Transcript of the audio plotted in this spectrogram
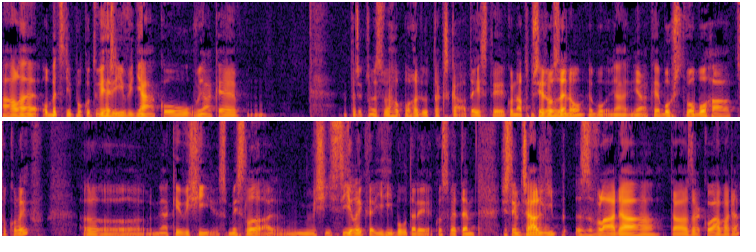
ale obecně, pokud věří v nějakou, v nějaké, to řeknu ze svého pohledu takřka ateisty, jako nadpřirozeno, nebo nějaké božstvo, boha, cokoliv, uh, nějaký vyšší smysl a vyšší síly, který hýbou tady jako světem, že se jim třeba líp zvládá ta zraková vada?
